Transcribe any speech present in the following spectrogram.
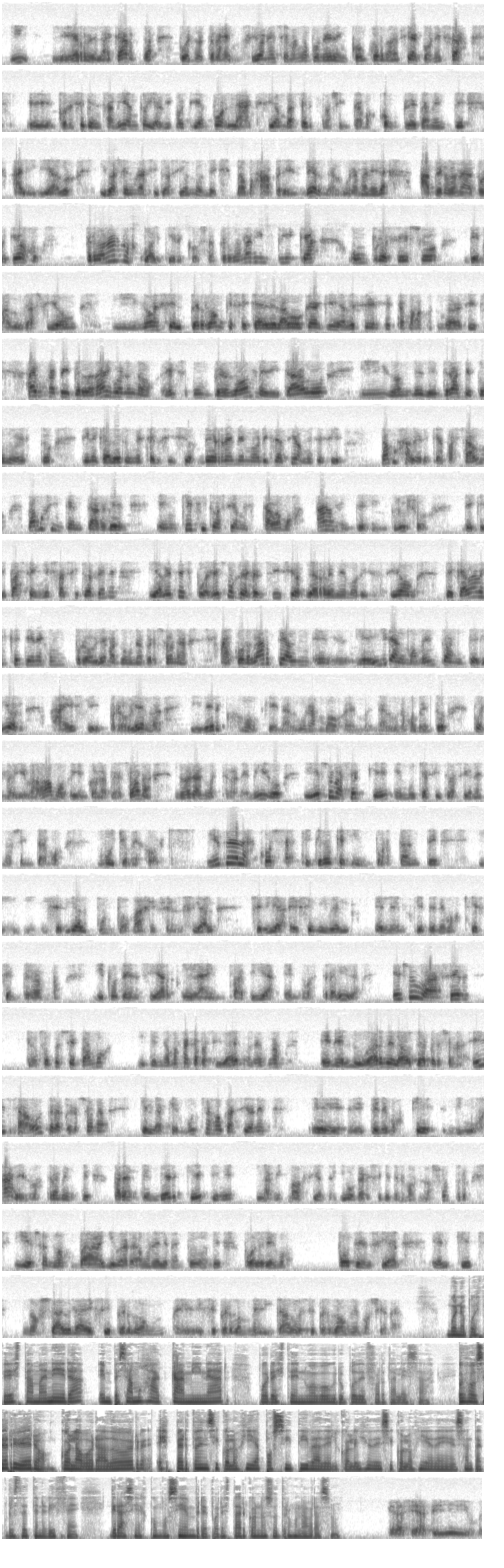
y leerle la carta, pues nuestras emociones se van a poner en concordancia con esa, eh, con ese pensamiento y al mismo tiempo la acción va a hacer que nos sintamos completamente aliviados y va a ser una situación donde vamos a aprender de alguna manera a perdonar. Porque, ojo, Perdonar no es cualquier cosa. Perdonar implica un proceso de maduración y no es el perdón que se cae de la boca que a veces estamos acostumbrados a decir, ay, bueno, te perdonar, y bueno, no, es un perdón meditado y donde detrás de todo esto tiene que haber un ejercicio de rememorización, es decir, vamos a ver qué ha pasado, vamos a intentar ver en qué situación estábamos antes incluso de que pasen esas situaciones y a veces pues esos ejercicios de rememorización, de cada vez que tienes un problema con una persona, acordarte al, e ir al momento anterior a ese problema y ver cómo que en, algunas, en algunos momentos pues nos llevábamos bien con la persona, no era nuestro enemigo y eso va a hacer que en muchas situaciones nos sintamos mucho mejor. Y otra de las cosas que creo que es importante y, y sería el punto más esencial sería ese nivel en el que tenemos que centrarnos y potenciar la empatía en nuestra vida. Eso va a hacer que nosotros sepamos y tengamos la capacidad de ponernos en el lugar de la otra persona, esa otra persona que en la que en muchas ocasiones eh, eh, tenemos que dibujar en nuestra mente para entender que tiene la misma opción de equivocarse que tenemos nosotros y eso nos va a llevar a un elemento donde podremos potenciar el que nos salga ese perdón, eh, ese perdón meditado, ese perdón emocional. Bueno, pues de esta manera empezamos a caminar por este nuevo grupo de fortaleza. Pues José Rivero, colaborador, experto en psicología positiva del Colegio de Psicología de Santa Cruz de Tenerife. Gracias, como siempre, por estar con nosotros. Un abrazo. Gracias a ti y un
